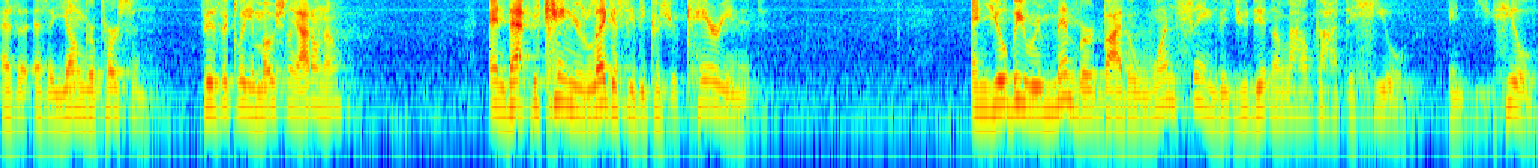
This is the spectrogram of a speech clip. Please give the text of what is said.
as a, as a younger person, physically, emotionally, I don't know. And that became your legacy because you're carrying it. And you'll be remembered by the one thing that you didn't allow God to heal in, heal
